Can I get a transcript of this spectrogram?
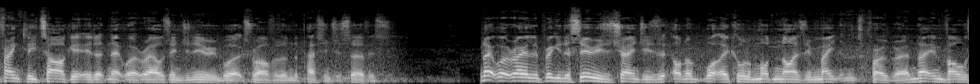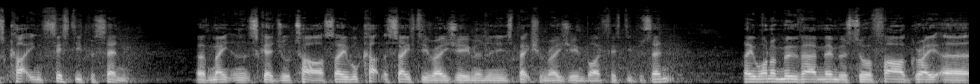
frankly targeted at Network Rail's engineering works rather than the passenger service. Network Rail are bringing a series of changes on a, what they call a modernising maintenance programme. That involves cutting 50% of maintenance scheduled tasks. They will cut the safety regime and the inspection regime by 50%. They want to move our members to a far greater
